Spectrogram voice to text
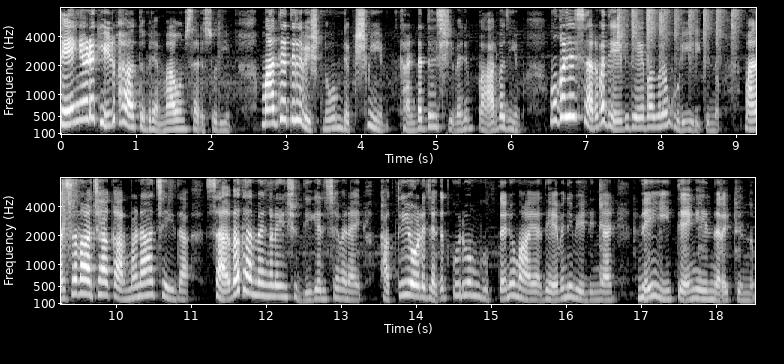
തേങ്ങയുടെ കീഴ്ഭാഗത്ത് ബ്രഹ്മാവും സരസ്വതിയും മധ്യത്തിൽ വിഷ്ണുവും ലക്ഷ്മിയും ഖണ്ഡത്തിൽ ശിവനും പാർവതിയും മുകളിൽ സർവദേവിദേവകളും കൂടിയിരിക്കുന്നു. മനസ്സവാച കർമ്മണ ചെയ്ത സർവകർമ്മങ്ങളെയും ശുദ്ധീകരിച്ചവനായി ഭക്തിയോടെ ജഗദ്ഗുരുവും ഗുപ്തനുമായ ദേവന് വേണ്ടി ഞാൻ നെയ്യ് തേങ്ങയിൽ നിറയ്ക്കുന്നു.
